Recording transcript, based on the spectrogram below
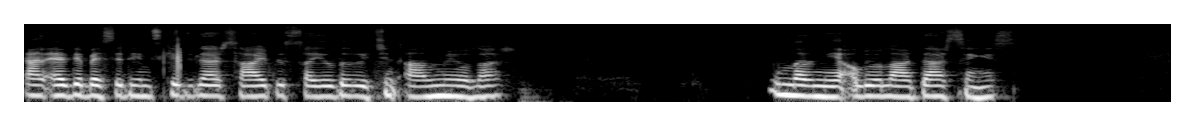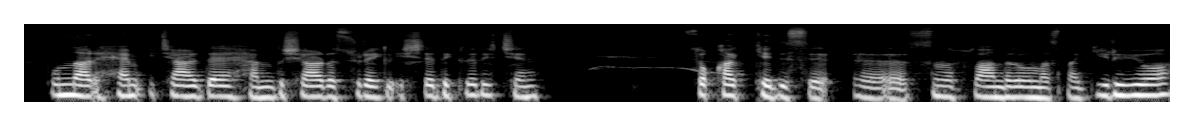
Yani evde beslediğimiz kediler sahipli sayıldığı için almıyorlar. Bunları niye alıyorlar derseniz. Bunlar hem içeride hem dışarıda sürekli işledikleri için sokak kedisi e, sınıflandırılmasına giriyor.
